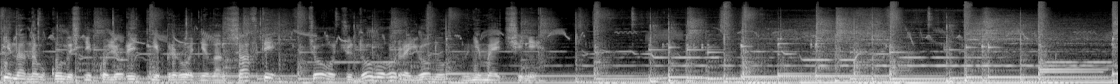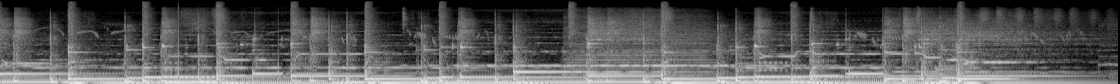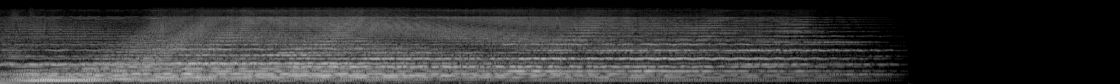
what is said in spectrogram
і на навколишні кольоритні природні ландшафти цього чудового району в Німеччині.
